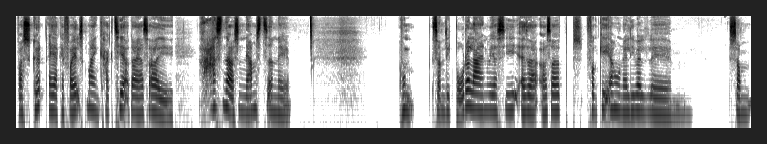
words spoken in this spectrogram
hvor skønt, at jeg kan forelske mig i en karakter, der er så øh, rasende og sådan nærmest sådan... Øh, hun sådan lidt borderline, vil jeg sige. Altså, og så fungerer hun alligevel øh, som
